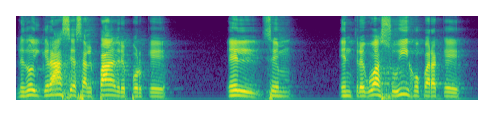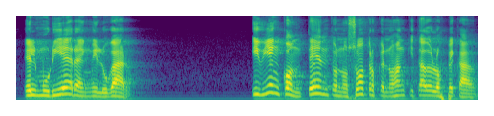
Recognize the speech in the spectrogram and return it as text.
Le doy gracias al Padre porque Él se entregó a su Hijo para que Él muriera en mi lugar. Y bien contentos nosotros que nos han quitado los pecados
